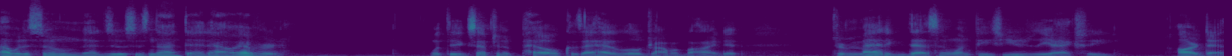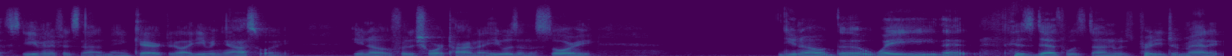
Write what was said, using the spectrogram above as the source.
I would assume that Zeus is not dead. However, with the exception of Pell, because that had a little drama behind it. Dramatic deaths in One Piece usually actually are deaths, even if it's not a main character. Like even Yasuie, you know, for the short time that he was in the story, you know, the way that his death was done was pretty dramatic.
